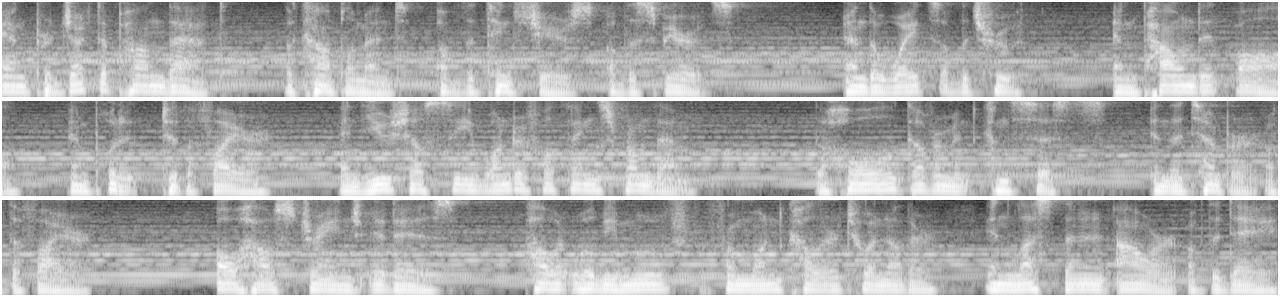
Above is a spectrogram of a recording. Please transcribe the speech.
and project upon that the complement of the tinctures of the spirits, and the weights of the truth, and pound it all, and put it to the fire, and you shall see wonderful things from them. The whole government consists in the temper of the fire. Oh, how strange it is, how it will be moved from one color to another in less than an hour of the day,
